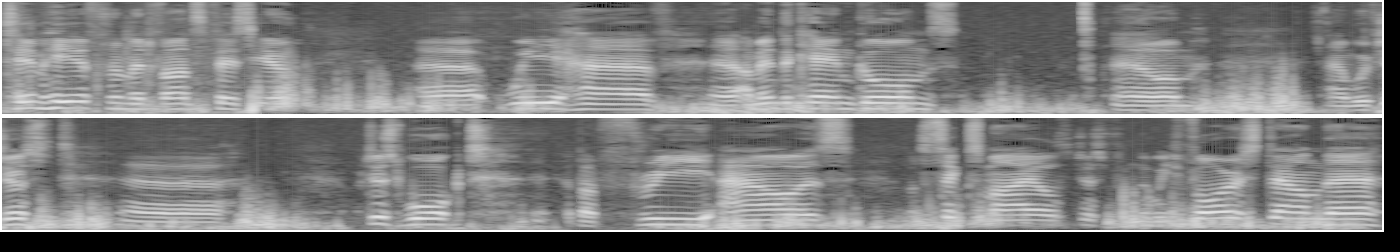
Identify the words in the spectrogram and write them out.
Tim here from Advance Physio. Uh, we have, uh, I'm in the Cairngorms um, and we've just uh, just walked about three hours about six miles just from the wee forest down there.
